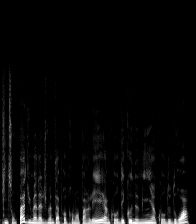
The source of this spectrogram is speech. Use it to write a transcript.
qui ne sont pas du management à proprement parler, un cours d'économie, un cours de droit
